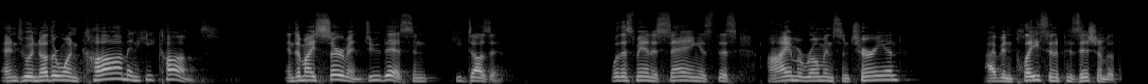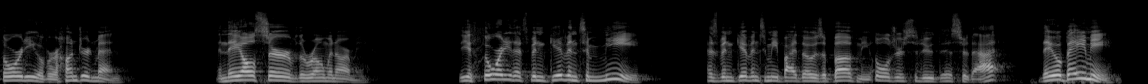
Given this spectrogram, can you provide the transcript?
and to another one, Come, and he comes. And to my servant, Do this, and he does it. What this man is saying is this I am a Roman centurion. I've been placed in a position of authority over a 100 men, and they all serve the Roman army. The authority that's been given to me has been given to me by those above me, soldiers to do this or that. They obey me.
